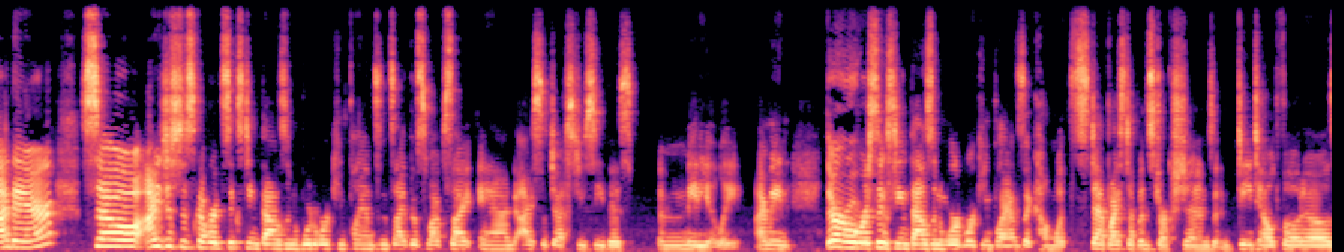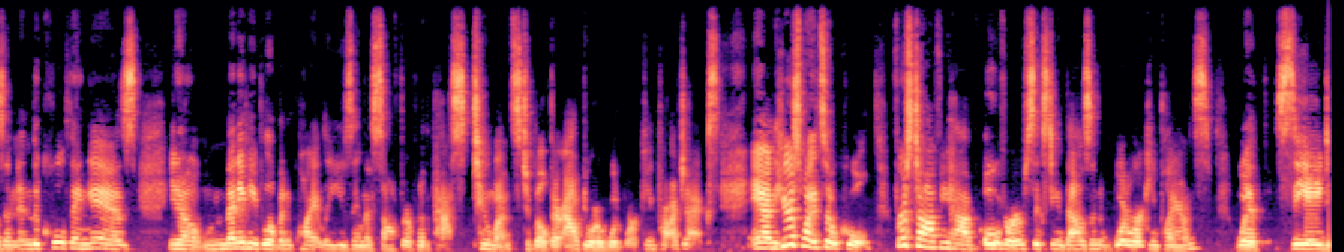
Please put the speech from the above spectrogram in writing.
Hi there. So I just discovered 16,000 woodworking plans inside this website and I suggest you see this immediately. I mean, there are over 16,000 woodworking plans that come with step-by-step -step instructions and detailed photos. And, and the cool thing is, you know, many people have been quietly using this software for the past two months to build their outdoor woodworking projects. And here's why it's so cool. First off, you have over 16,000 woodworking plans with CAD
